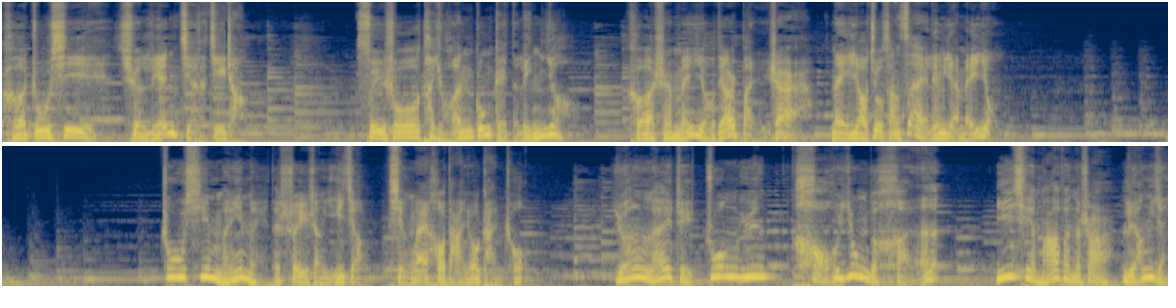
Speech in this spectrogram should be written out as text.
可朱熹却连接了几掌。”虽说他有恩公给的灵药，可是没有点本事，那药就算再灵也没用。朱熹美美的睡上一觉，醒来后大有感触，原来这装晕好用的很，一切麻烦的事儿两眼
